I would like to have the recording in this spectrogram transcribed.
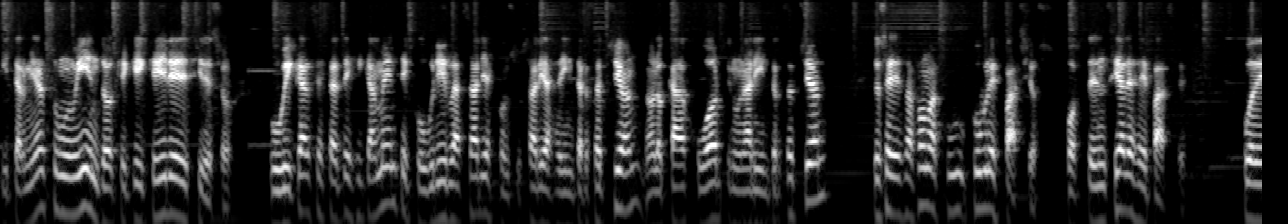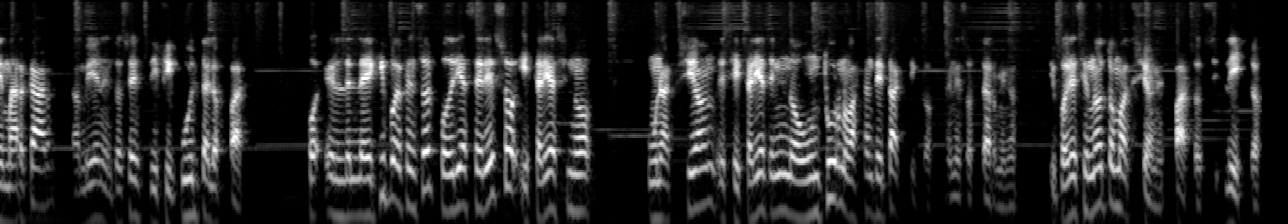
y terminar su movimiento. qué quiere decir eso? Ubicarse estratégicamente, cubrir las áreas con sus áreas de intercepción, ¿no? cada jugador tiene un área de intercepción, entonces de esa forma cubre espacios potenciales de pase. Puede marcar también, entonces dificulta los pases. El, equipo defensor podría hacer eso y estaría haciendo una acción, estaría teniendo un turno bastante táctico en esos términos. Y podría decir, no tomo acciones, pasos, listo.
